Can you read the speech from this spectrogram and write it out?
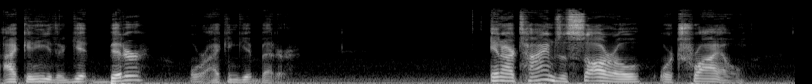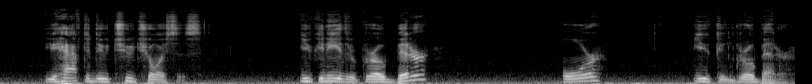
I can either get bitter or I can get better. In our times of sorrow or trial, you have to do two choices. You can either grow bitter or you can grow better.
